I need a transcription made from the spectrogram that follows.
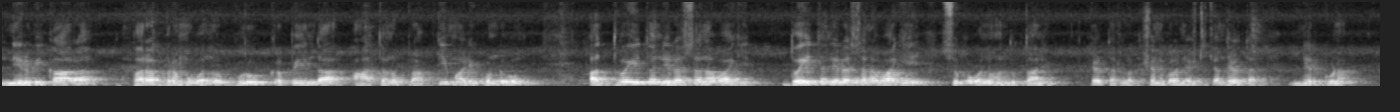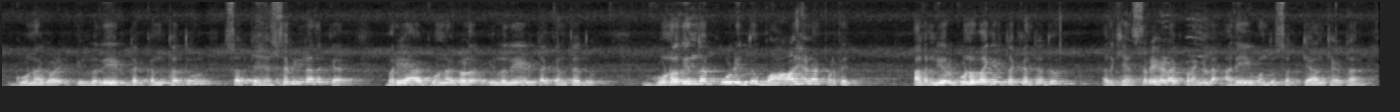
ನಿರ್ವಿಕಾರ, ಪರಬ್ರಹ್ಮವನ್ನು ಗುರು ಕೃಪೆಯಿಂದ ಆತನು ಪ್ರಾಪ್ತಿ ಮಾಡಿಕೊಂಡು ಅದ್ವೈತ ನಿರಸನವಾಗಿ, ದ್ವೈತ ನಿರಸನವಾಗಿ ಸುಖವನ್ನು ಹೊಂದುತ್ತಾನೆ. ಹೇಳ್ತಾರೆ, ಲಕ್ಷಣಗಳನ್ನು ಎಷ್ಟು ಚಂದ ಹೇಳ್ತಾರೆ. ನಿರ್ಗುಣ, ಗುಣಗಳು ಇಲ್ಲದೇ ಇರತಕ್ಕಂಥದ್ದು ಸತ್ಯ, ಹೆಸರಿಲ್ಲದಕ್ಕೆ. ಬರೀ ಆ ಗುಣಗಳು ಇಲ್ಲದೇ ಇರತಕ್ಕಂಥದ್ದು. ಗುಣದಿಂದ ಕೂಡಿದ್ದು ಭಾಳ ಹೇಳಕ್ಕೆ ಬರ್ತೈತಿ. ಆದರೆ ನಿರ್ಗುಣವಾಗಿರ್ತಕ್ಕಂಥದ್ದು ಅದಕ್ಕೆ ಹೆಸರೇ ಹೇಳಕ್ಕೆ ಬರಂಗಿಲ್ಲ. ಅದೇ ಒಂದು ಸತ್ಯ ಅಂತ ಹೇಳ್ತಾರೆ.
